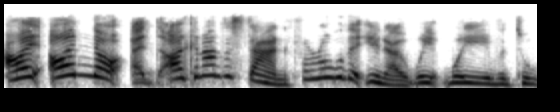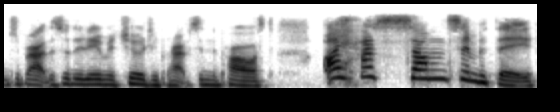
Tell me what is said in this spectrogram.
I I'm not. I, can understand for all that you know. We we've talked about the sort of immaturity perhaps in the past. I had some sympathy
